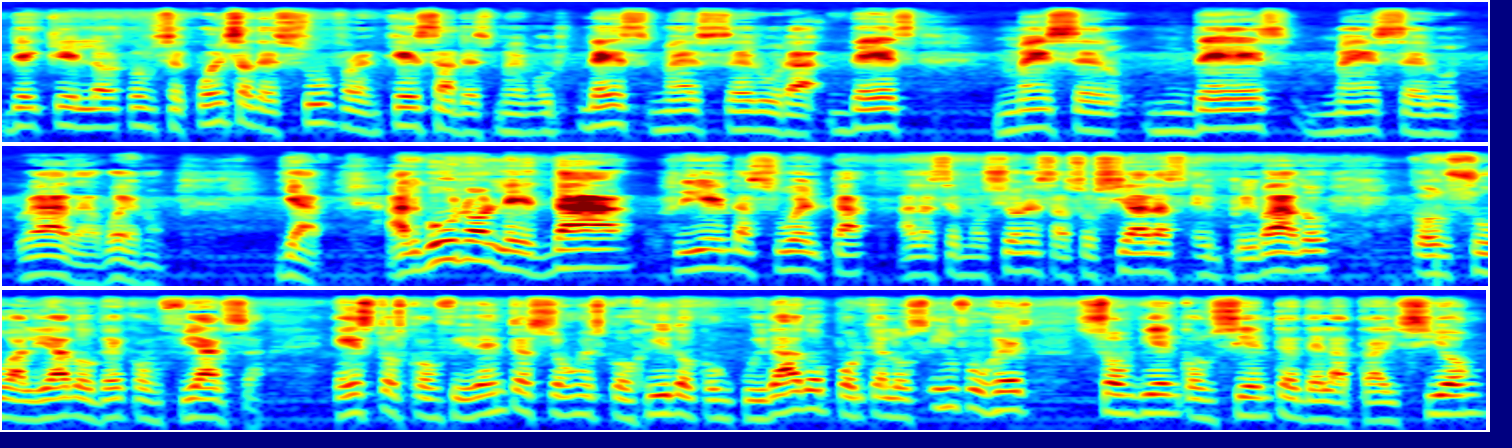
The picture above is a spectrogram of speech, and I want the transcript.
de que las consecuencias de su franqueza desmesurada, desmesurada, bueno, ya, alguno le da rienda suelta a las emociones asociadas en privado con su aliado de confianza estos confidentes son escogidos con cuidado porque los infuges son bien conscientes de la traición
